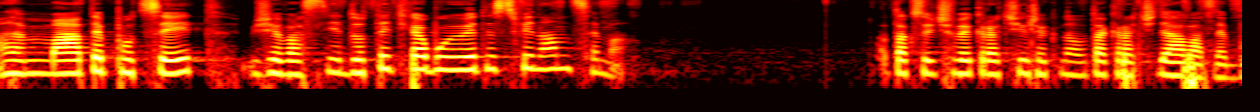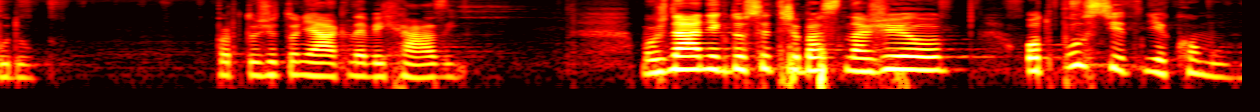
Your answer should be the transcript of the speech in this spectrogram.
ale máte pocit, že vlastně doteďka bojujete s financema. A tak si člověk radši řeknou, tak radši dávat nebudu, protože to nějak nevychází. Možná někdo se třeba snažil odpustit někomu.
